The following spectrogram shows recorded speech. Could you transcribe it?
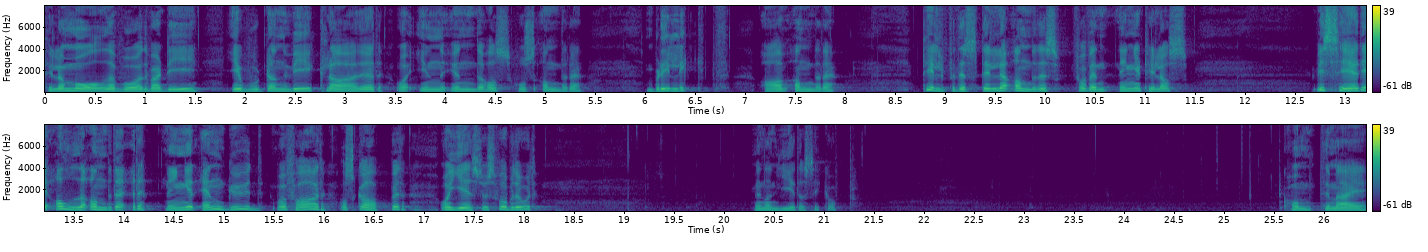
til å måle vår verdi i hvordan vi klarer å innynde oss hos andre, bli likt av andre tilfredsstille andres forventninger til oss. Vi ser i alle andre retninger enn Gud, vår far og skaper, og Jesus, vår bror. Men han gir oss ikke opp. Kom til meg,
